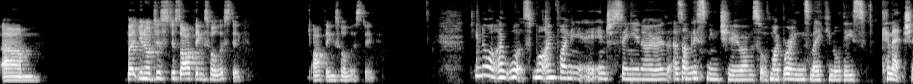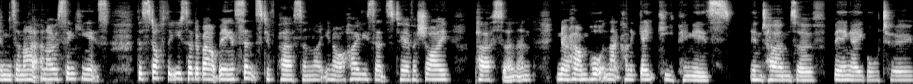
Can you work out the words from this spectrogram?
Um, but you know, just just all things holistic, all things holistic. Do you know what I, what's what I'm finding interesting? You know, as I'm listening to you, I was sort of my brain's making all these connections, and I and I was thinking it's the stuff that you said about being a sensitive person, like you know, a highly sensitive, a shy person, and you know how important that kind of gatekeeping is in terms of being able to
